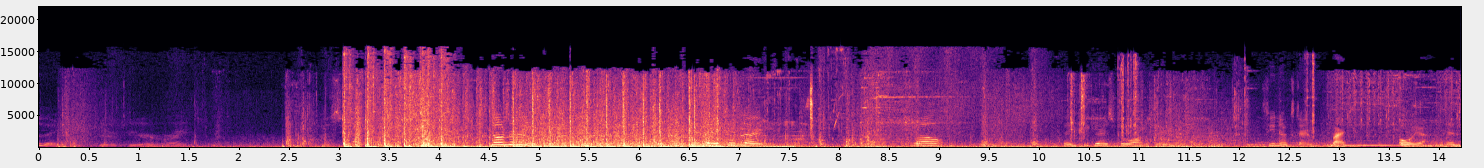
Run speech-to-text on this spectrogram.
Are they? they're here, right? No, no, no! Can't die, can't die. Well, thank you guys for watching. See you next time. Bye. Oh yeah, and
